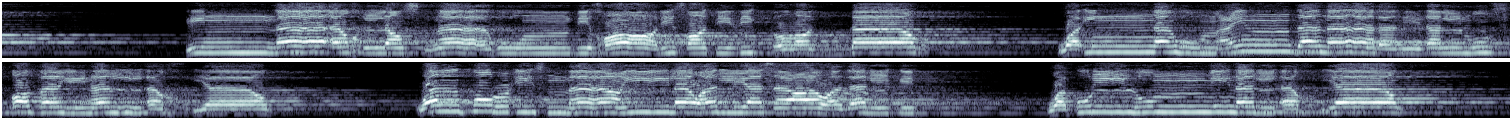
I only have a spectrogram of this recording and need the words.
إِنَّا أَخْلَصْنَاهُم بِخَالِصَةٍ ذِكْرَى الدَّارِ وَإِنَّهُمْ عِندَنَا لَمِنَ الْمُصْطَفَيْنَ الْأَخْيَارِ وَاذْكُرْ إِسْمَاعِيلَ وَالْيَسَعَ وَذَا الْكِفْلِ ۖ وَكُلٌّ مِّنَ الْأَخْيَارِ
